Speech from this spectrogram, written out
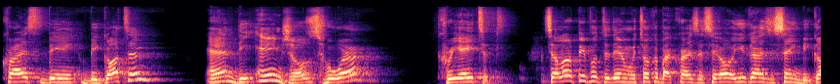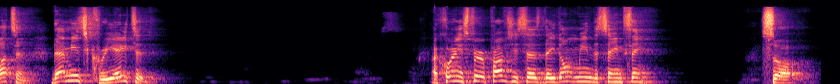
Christ being begotten and the angels who were created. See, a lot of people today, when we talk about Christ, they say, oh, you guys are saying begotten. That means created. According to Spirit Prophecy, says they don't mean the same thing. So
